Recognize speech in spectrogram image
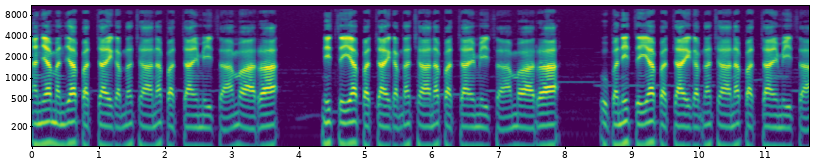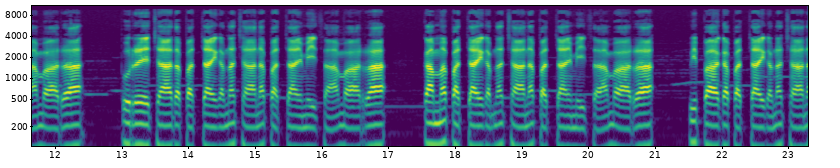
อัญญมัญญปัจจัยกับนัชานปัจจัยมีสามวาระ นิสยปัจจัยกับนัชานปัจจัยมีสามวาระ อุปนิสยปัจจัยกับนัชานปัจจัยมีสามวาระ ปุเรชาตปัจจัยกับนัชานปัจจัยมีสามวาระ กรรมปัจจัยกับนัชานปัจจัยมีสามวาระ วิปากปัจจัยกับนัชาน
